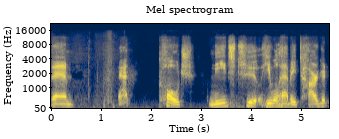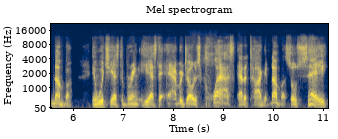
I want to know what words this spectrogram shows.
then that coach needs to, he will have a target number in which he has to bring, he has to average out his class at a target number. So say,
